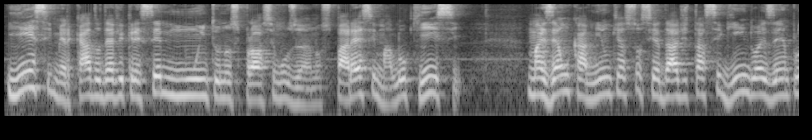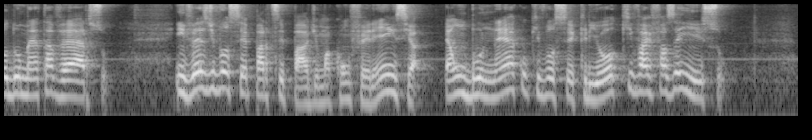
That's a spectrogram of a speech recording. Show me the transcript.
E esse mercado deve crescer muito nos próximos anos. Parece maluquice, mas é um caminho que a sociedade está seguindo, o exemplo do metaverso. Em vez de você participar de uma conferência é um boneco que você criou que vai fazer isso.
